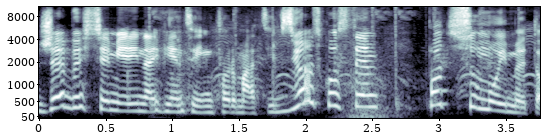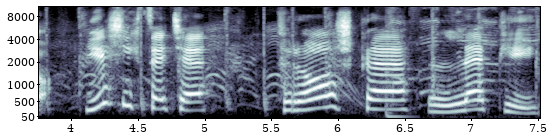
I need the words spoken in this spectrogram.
żebyście mieli najwięcej informacji. W związku z tym podsumujmy to. Jeśli chcecie troszkę lepiej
